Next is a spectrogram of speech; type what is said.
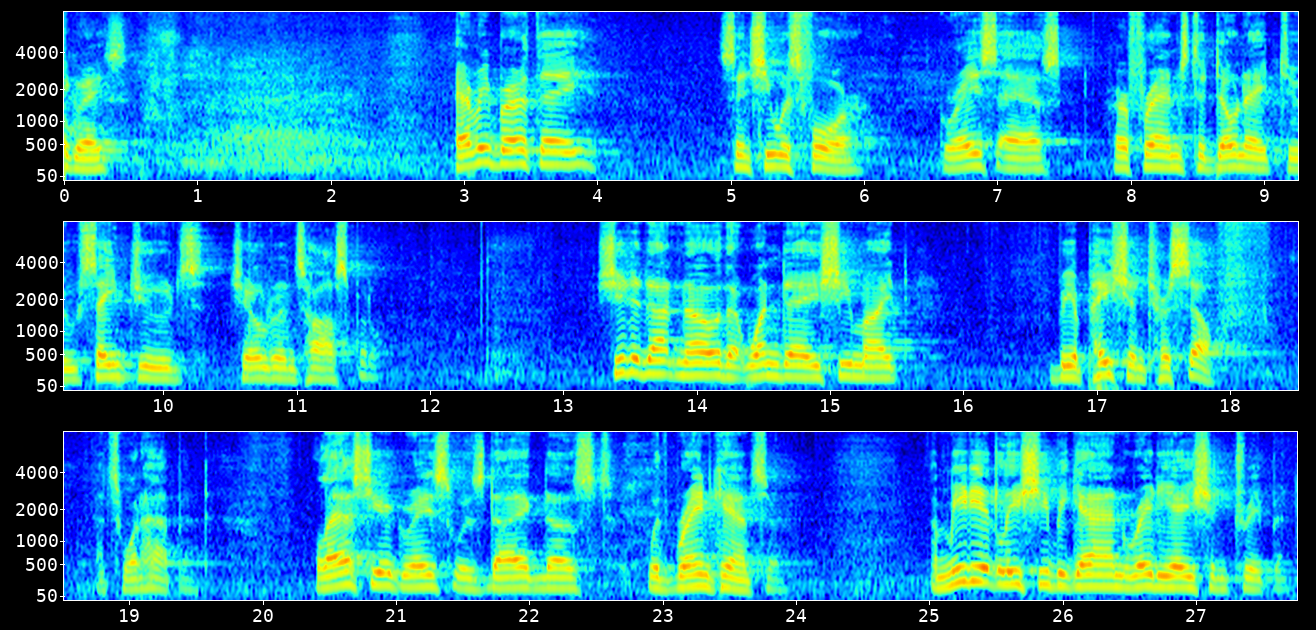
Hi, Grace. Every birthday since she was four, Grace asked her friends to donate to St. Jude's Children's Hospital. She did not know that one day she might be a patient herself. That's what happened. Last year, Grace was diagnosed with brain cancer. Immediately, she began radiation treatment.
